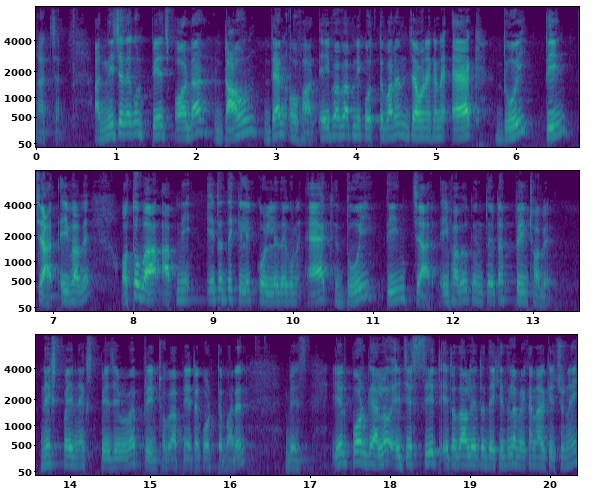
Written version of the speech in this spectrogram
আচ্ছা। আর নিচে দেখুন page order down then over এইভাবে আপনি করতে পারেন। যেমন এখানে এক, দুই, তিন, চার। এইভাবে। অথবা আপনি এটাতে ক্লিক করলে দেখুন এক, দুই, তিন, চার। এইভাবেও কিন্তু এটা প্রিন্ট হবে। নেক্সট বাই নেক্সট পেজ এভাবে প্রিন্ট হবে। আপনি এটা করতে পারেন। বেশ। এরপর গেল এই যে সিট এটা তাহলে এটা দেখিয়ে দিলাম, এখানে আর কিছু নেই।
